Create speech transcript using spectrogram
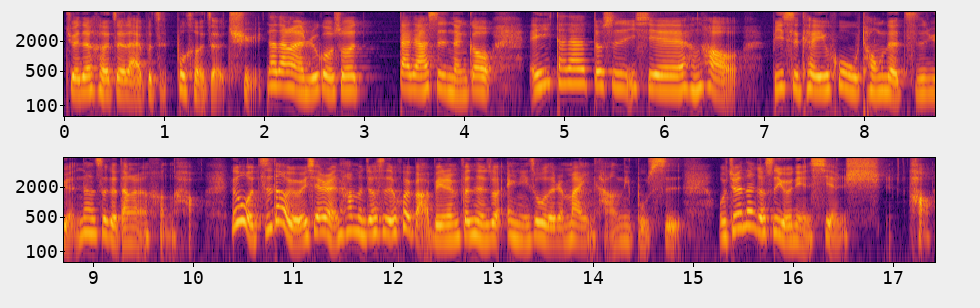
觉得合则来不不合则去。那当然，如果说大家是能够，诶，大家都是一些很好彼此可以互通的资源，那这个当然很好。因为我知道有一些人，他们就是会把别人分成说，诶，你是我的人脉银行，你不是。我觉得那个是有点现实。好，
